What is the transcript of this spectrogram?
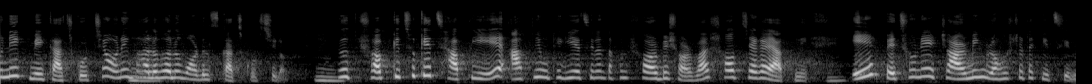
অনেক মেয়ে কাজ করছে অনেক ভালো ভালো মডেলস কাজ করছিল। সব কিছুকে ছাপিয়ে আপনি উঠে গিয়েছিলেন তখন সর্বে সর্বা সব জায়গায় আপনি। এর পেছনে চার্মিং রহস্যটা কি ছিল?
